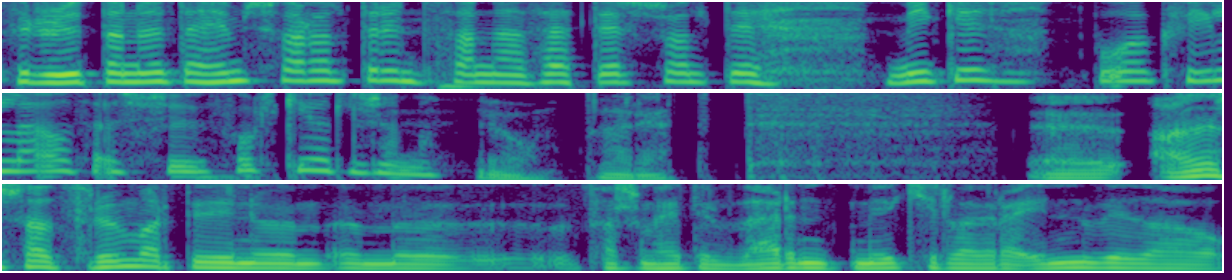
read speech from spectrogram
fyrir utan auðvitað heimsfaraldurinn þannig að þetta er svolítið mikið búið að kvíla á þessu fólki öllu saman. Já, það er rétt. Uh, aðeins að frumvarpiðinu um, um uh, þar sem heitir vernd mikilvægra innvið á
